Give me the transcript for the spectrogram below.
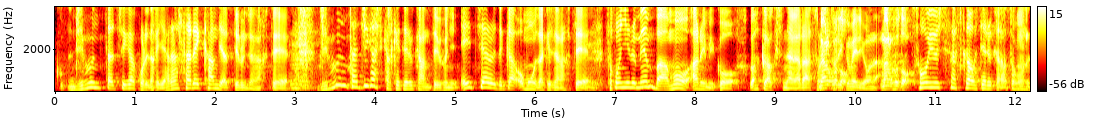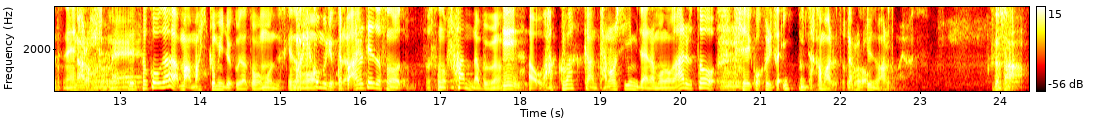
こ自分たちがこれなんかやらされ感でやってるんじゃなくて、自分たちが仕掛けてる感というふうに HR が思うだけじゃなくて、そこにいるメンバーもある意味こう、ワクワクしながらそれに取り組めるような、なるほど。そういう施策が打てるかだと思うんですね。なるほどでね。そこが、まあ、巻き込み力だと思うんですけども、巻き込み力だねやっぱある程度その、そのファンな部分、んあワクワク感、楽しいみたいなものがあると、成功確率が一気に高まるというのはあると思います。福田さん。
